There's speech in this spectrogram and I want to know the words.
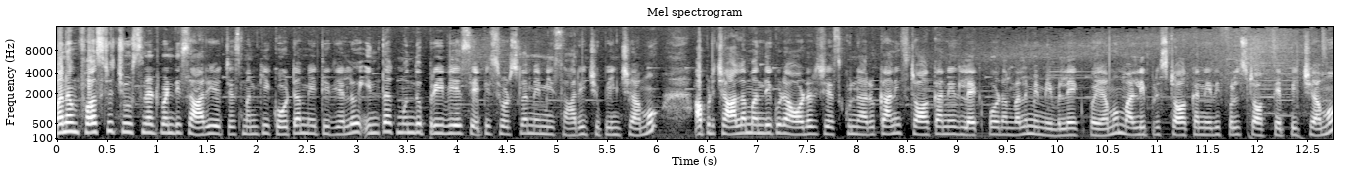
మనం ఫస్ట్ చూసినటువంటి సారీ వచ్చేసి మనకి కోటా మెటీరియల్లో ఇంతకు ముందు ప్రీవియస్ ఎపిసోడ్స్లో మేము ఈ సారీ చూపించాము. అప్పుడు చాలామంది కూడా ఆర్డర్ చేసుకున్నారు కానీ స్టాక్ అనేది లేకపోవడం వల్ల మేము ఇవ్వలేకపోయాము. మళ్ళీ ఇప్పుడు స్టాక్ అనేది ఫుల్ స్టాక్ తెప్పించాము.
